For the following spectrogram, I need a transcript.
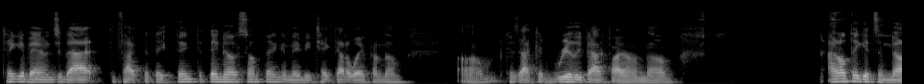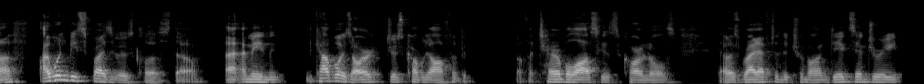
take advantage of that, the fact that they think that they know something and maybe take that away from them. Um, because that could really backfire on them. I don't think it's enough. I wouldn't be surprised if it was close though. I, I mean, the Cowboys are just coming off of, the, of a terrible loss against the Cardinals. That was right after the Trevon Diggs injury.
